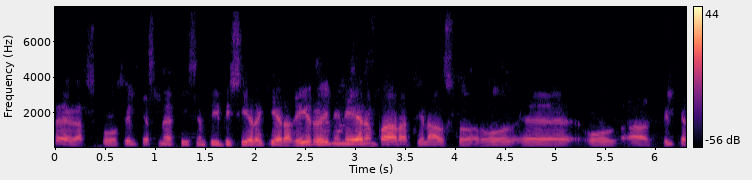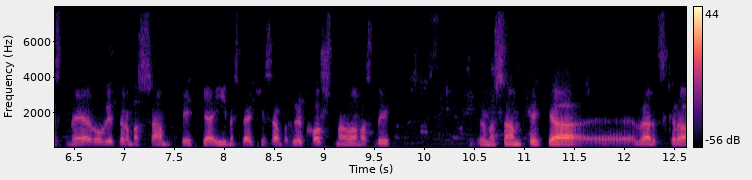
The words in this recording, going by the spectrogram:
þegar sko, fylgjast með því sem BBC er að gera. Við í rauninni erum bara til aðstofar og, uh, og að fylgjast með og við þurfum að samþykja, ímest ekki samband við kostnað og annars líkt. Við þurfum að samþykja uh, verðskrá,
